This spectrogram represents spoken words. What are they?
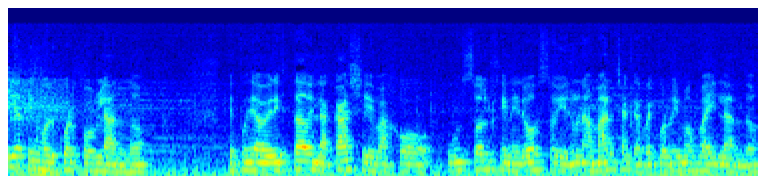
todavía tengo el cuerpo blando, después de haber estado en la calle bajo un sol generoso y en una marcha que recorrimos bailando.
